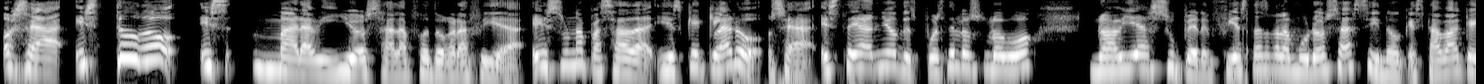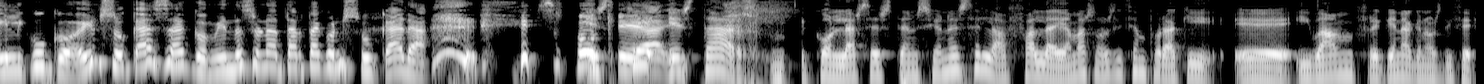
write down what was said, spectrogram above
O sea, es todo, es maravillosa la fotografía, es una pasada. Y es que, claro, o sea, este año, después de los Globo, no había super fiestas glamurosas, sino que estaba Kaylee Cuco en su casa comiéndose una tarta con su cara. es lo Es que, que hay. estar con las extensiones en la falda, y además nos dicen por aquí, eh, Iván Frequena que nos dice,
